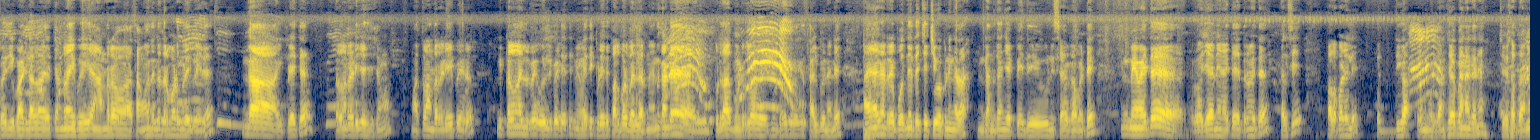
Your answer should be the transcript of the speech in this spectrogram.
రోజు ఈ పాటిగా తినడం అయిపోయి అందరూ సంబంధం నిద్రపోవడం అయిపోయింది. ఇంకా ఇప్పుడైతే పిల్లల్ని రెడీ చేసేసాము. మొత్తం అందరూ రెడీ అయిపోయారు. ఈ పిల్లల్ని వదిలిపె వదిలిపెట్టి అయితే మేమైతే ఇప్పుడైతే పలపడి బయలుదేరుతున్నాం. ఎందుకంటే ఇప్పుడు దాకా గుంటూరులో గుంటూరు సాలిపోయిందండి అయినా కానీ రేపు పొద్దున అయితే చర్చి ఓపెనింగ్ కదా. ఇంక అందుకని చెప్పి దేవుని సేవ కాబట్టి ఇంక మేమైతే రోజా నేనైతే ఇద్దరం అయితే కలిసి పలపడెళ్ళి కొద్దిగా రెండు మూడు గంటల సేపు అయినా కానీ చేసొద్దామని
